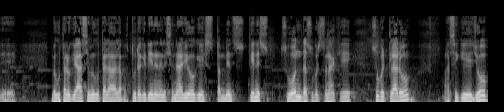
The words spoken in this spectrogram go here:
eh, me gusta lo que hace, me gusta la, la postura que tiene en el escenario, que es- también tiene su, onda, su personaje súper claro. Así que yo,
